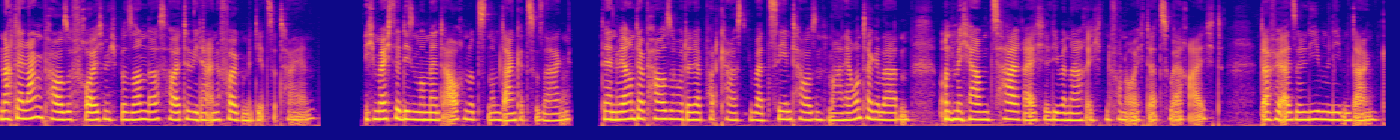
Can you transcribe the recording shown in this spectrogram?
Nach der langen Pause freue ich mich besonders, heute wieder eine Folge mit dir zu teilen. Ich möchte diesen Moment auch nutzen, um Danke zu sagen, denn während der Pause wurde der Podcast über 10.000 Mal heruntergeladen und mich haben zahlreiche liebe Nachrichten von euch dazu erreicht. Dafür also lieben, lieben Dank.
